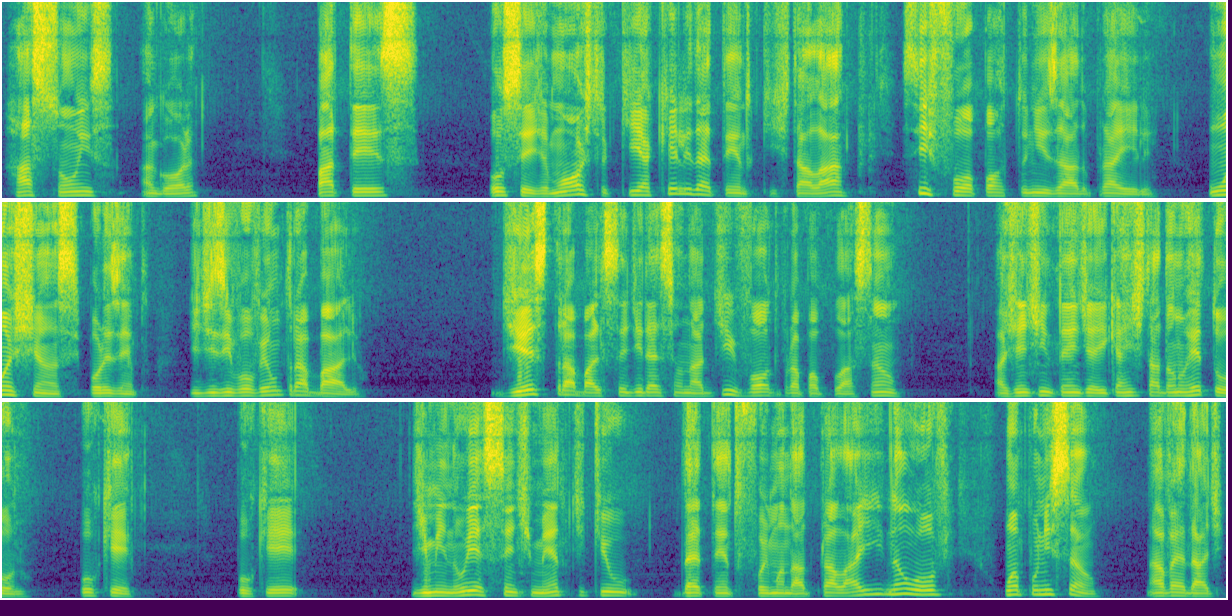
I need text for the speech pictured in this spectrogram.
rações agora, patês, ou seja, mostra que aquele detento que está lá, se for oportunizado para ele uma chance, por exemplo, de desenvolver um trabalho, de esse trabalho ser direcionado de volta para a população, a gente entende aí que a gente está dando retorno. Por quê? Porque diminui esse sentimento de que o detento foi mandado para lá e não houve uma punição. Na verdade,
